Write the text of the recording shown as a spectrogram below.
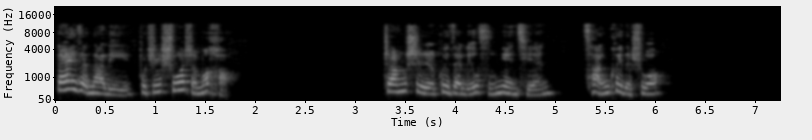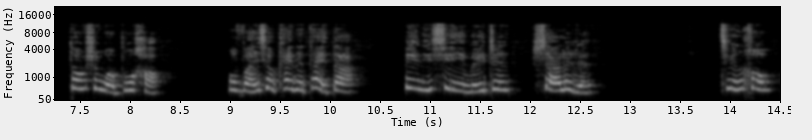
呆在那里不知说什么好。张氏跪在刘福面前，惭愧地说：“都是我不好，我玩笑开得太大，令你信以为真，杀了人。今后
